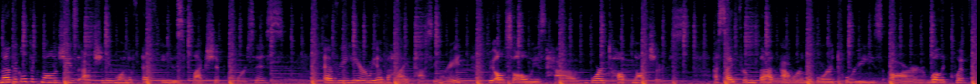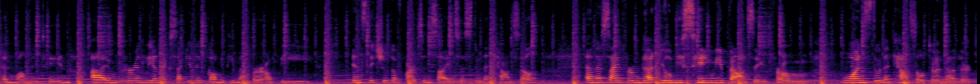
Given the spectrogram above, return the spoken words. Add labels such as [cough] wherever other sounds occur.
Medical technology is actually one of FEU's flagship courses. Every year we have a high passing rate. We also always have board top-notchers. Aside from that, our laboratories are well equipped and well maintained. I'm currently an executive committee member of the Institute of Arts and Sciences Student Council. And aside from that, [laughs] you'll be seeing me bouncing from one student council to another.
